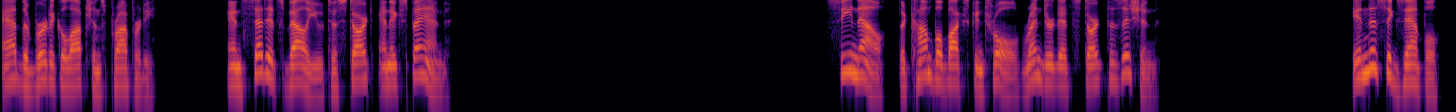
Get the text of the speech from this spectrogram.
add the vertical options property and set its value to start and expand. See now the combo box control rendered at start position. In this example,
